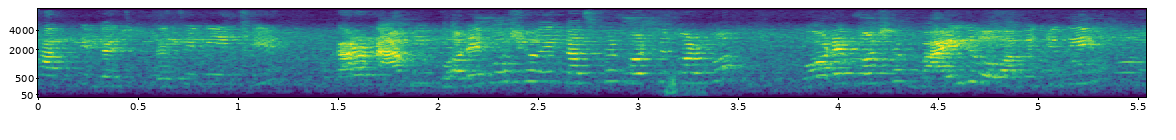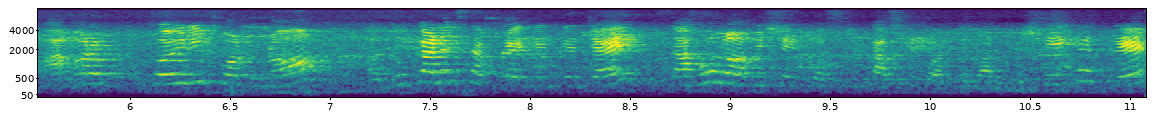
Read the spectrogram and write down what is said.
খাতটি বেছে নিয়েছি। কারণ আমি ঘরে বসেও এই কাজটা করতে পারব। ঘরে বসে বাইরেও আমি যদি আমার তৈরি পণ্য দোকানে সাপ্লাই দিতে চাই তাহলেও আমি সেই কাজ- কাজটি করতে পারব। সেই ক্ষেত্রে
